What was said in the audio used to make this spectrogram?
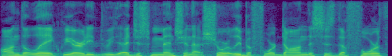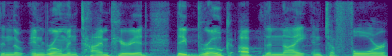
on the lake. We already, we, I just mentioned that shortly before dawn. This is the fourth in the in Roman time period. They broke up the night into four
